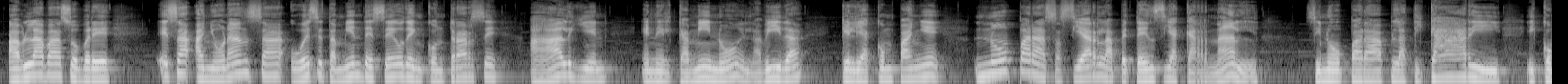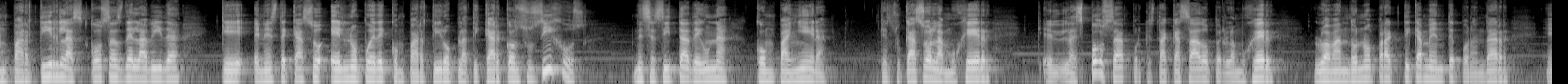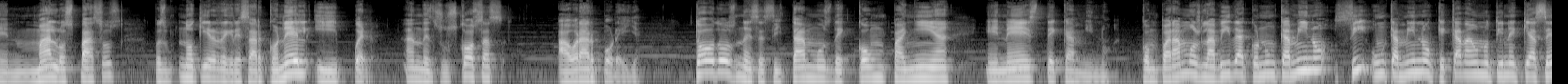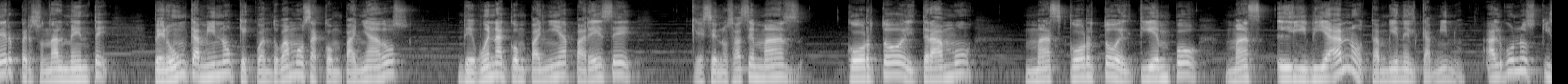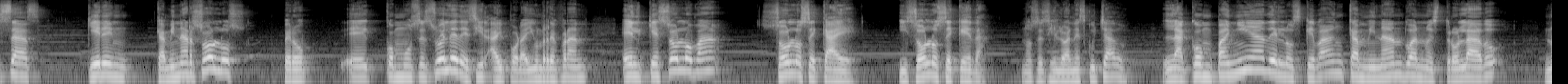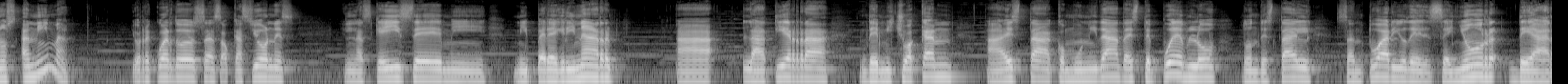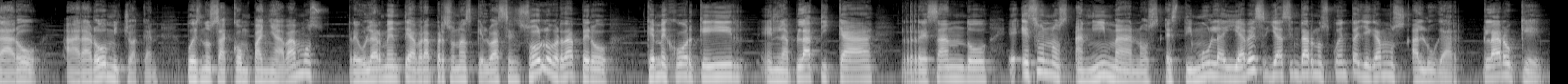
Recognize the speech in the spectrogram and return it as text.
hablaba sobre esa añoranza o ese también deseo de encontrarse a alguien en el camino, en la vida, que le acompañe no para saciar la apetencia carnal, sino para platicar y, compartir las cosas de la vida que en este caso él no puede compartir o platicar con sus hijos. Necesita de una compañera, que en su caso la mujer, la esposa, porque está casado, pero la mujer lo abandonó prácticamente por andar en malos pasos, pues no quiere regresar con él y bueno, anda en sus cosas a orar por ella. Todos necesitamos de compañía en este camino. ¿Comparamos la vida con un camino? Sí, un camino que cada uno tiene que hacer personalmente, pero un camino que cuando vamos acompañados de buena compañía parece que se nos hace más corto el tramo, más corto el tiempo, más liviano también el camino. Algunos quizás quieren caminar solos, pero eh, como se suele decir, hay por ahí un refrán, el que solo va, solo se cae y solo se queda. No sé si lo han escuchado. La compañía de los que van caminando a nuestro lado nos anima. Yo recuerdo esas ocasiones en las que hice mi, mi peregrinar a la tierra de Michoacán, a esta comunidad, a este pueblo donde está el santuario del Señor de Araró, Araró, Michoacán. Pues nos acompañábamos. Regularmente habrá personas que lo hacen solo, ¿verdad? Pero qué mejor que ir en la plática, rezando. E, eso nos anima, nos estimula y a veces ya sin darnos cuenta llegamos al lugar. Claro que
